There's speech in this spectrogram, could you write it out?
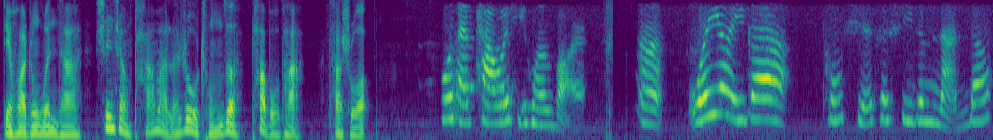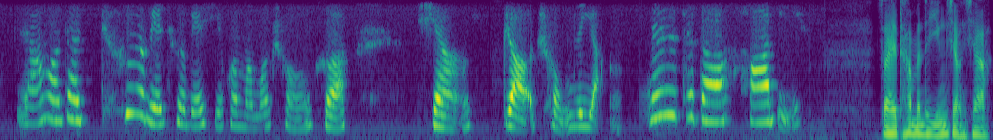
电话中问他身上爬满了肉虫子怕不怕？他说：“不害怕，我喜欢玩。”嗯，我有一个同学，他是一个男的，然后他特别特别喜欢毛毛虫和想找虫子养，那是他的 hobby。在他们的影响下。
